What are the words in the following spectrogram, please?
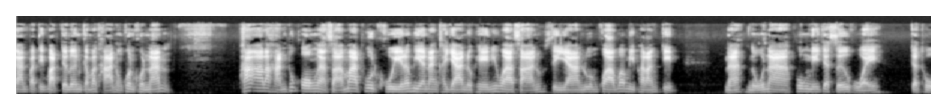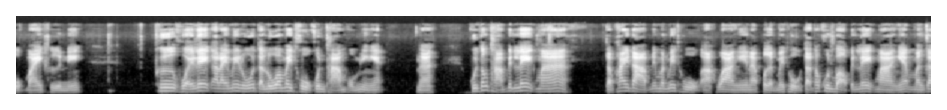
การปฏิบัติเจริญกรรมฐานของคนคนนั้น พระอรหันต์ทุกองค์อะสามารถพูดคุยและมีอนังคยานหรือเพนิวาสานุสติยานรวมความว่ามีพลังจิตนะหนูนาพรุ่งนี้จะซื้อหวย จะถูกไหมคืนนี้ คือหวยเลขอะไรไม่รู้ แต่รู้ว่าไม่ถูกคุณถามผมอย่างเงี้ยนะคุณต้องถามเป็นเลขมา แต่ไพ่ดาบนี่มันไม่ถูกอะว่างี้นะเปิดไม่ถูก แต่ถ้าคุณบอกเป็นเลขมาอย่างเงี้ยมันก็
